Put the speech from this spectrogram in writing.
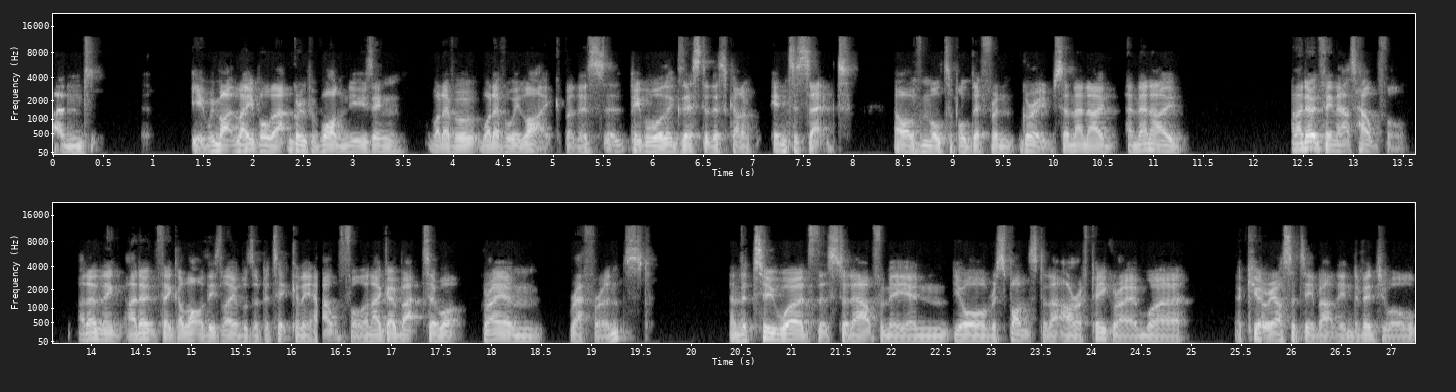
And yeah, we might label that group of one using whatever whatever we like, but there's uh, people will exist at this kind of intersect of multiple different groups, and then I and then I and I don't think that's helpful. I don't think I don't think a lot of these labels are particularly helpful. And I go back to what Graham referenced, and the two words that stood out for me in your response to that RFP, Graham, were a curiosity about the individual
